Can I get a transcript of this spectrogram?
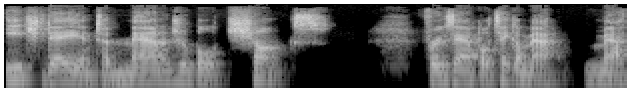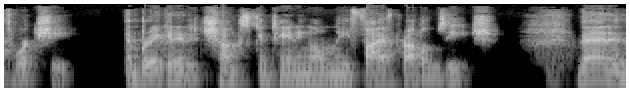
each day into manageable chunks. For example, take a math, math worksheet and break it into chunks containing only five problems each. Then, in,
